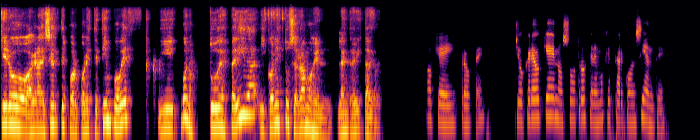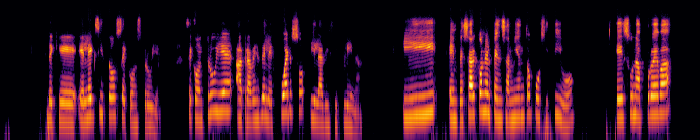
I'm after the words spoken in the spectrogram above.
quiero agradecerte por, por este tiempo, Beth, y bueno, tu despedida y con esto cerramos la entrevista de hoy. Ok, profe yo creo que nosotros tenemos que estar conscientes de que el éxito se construye. Se construye a través del esfuerzo y la disciplina. Y empezar con el pensamiento positivo es una prueba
